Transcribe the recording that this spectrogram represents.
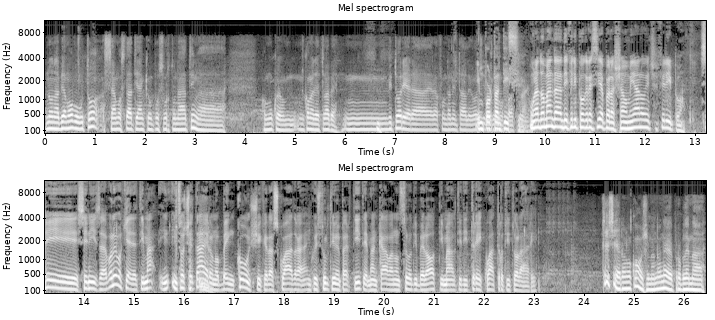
non abbiamo avuto, siamo stati anche un po' sfortunati ma comunque come ho detto vabbè mh, vittoria era, era fondamentale Oggi importantissima. una domanda di Filippo Gressia poi lasciamo Mialovic. Filippo. Sì Senisa volevo chiederti ma in, in, società erano ben consci che la squadra in queste ultime partite mancava non solo di Belotti ma altri di 3-4 titolari? Sì sì erano consci ma non è il problema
